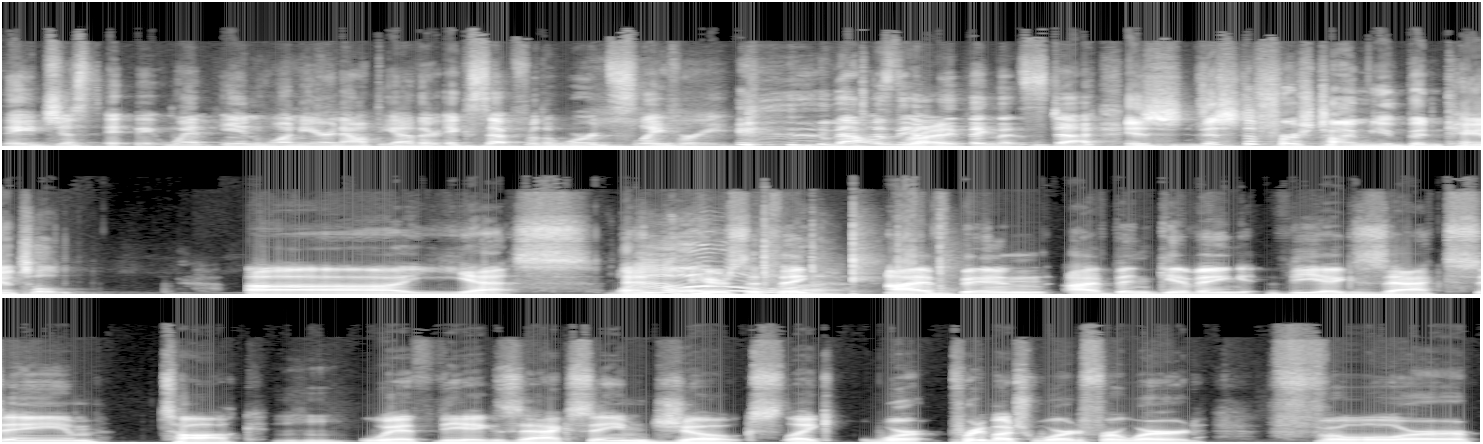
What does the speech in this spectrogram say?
They just it, it went in one ear and out the other, except for the word slavery. that was the only thing that stuck. Is this the first time you've been canceled? Uh yes. Wow. And here's the thing. I've been I've been giving the exact same talk with the exact same jokes, like word pretty much word for word for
